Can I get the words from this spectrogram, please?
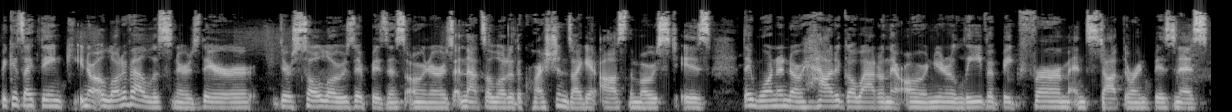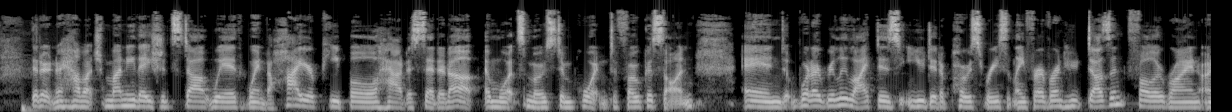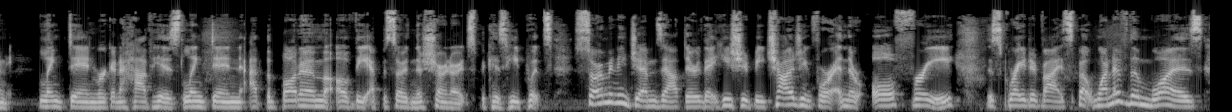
because I think you know a lot of our listeners they're they're solos, they're business owners, and that's a lot of the questions I get asked the most is they want to know how to go out on their own, you know, leave a big firm and start their own business. They don't know how much money they should start with, when to hire people, how to set it up, and what's most important to focus on. And what I really liked is you did a post recently for everyone who doesn't follow Ryan on LinkedIn. We're going to have his LinkedIn at the bottom of the episode in the show notes because he puts so many gems out there that he should be charging for, and they're all free. This great advice. But one of them was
